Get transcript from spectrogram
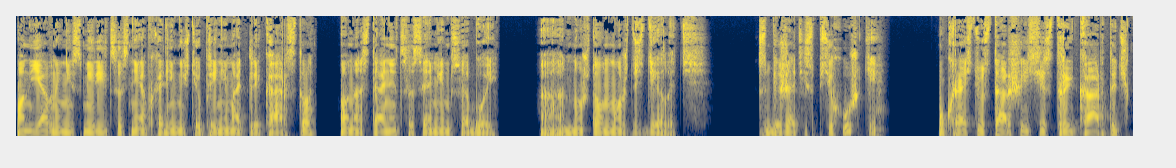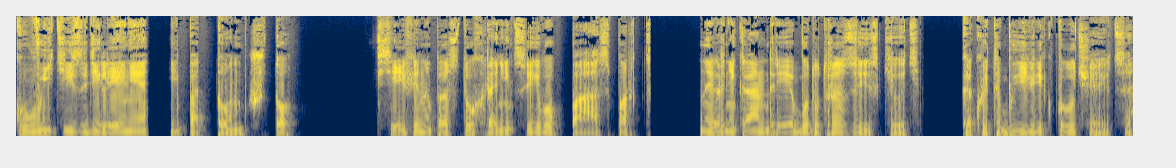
Он явно не смирится с необходимостью принимать лекарства, он останется самим собой. А ну что он может сделать? Сбежать из психушки? Украсть у старшей сестры карточку, выйти из отделения и потом что? В сейфе на посту хранится его паспорт. Наверняка Андрея будут разыскивать. Какой-то боевик получается,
